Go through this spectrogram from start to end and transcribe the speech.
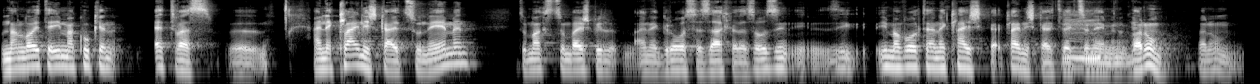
Und dann Leute immer gucken, etwas, äh, eine Kleinigkeit zu nehmen. Du machst zum Beispiel eine große Sache oder so. Sie, sie immer wollte eine Kleinigkeit wegzunehmen. Warum? Warum?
